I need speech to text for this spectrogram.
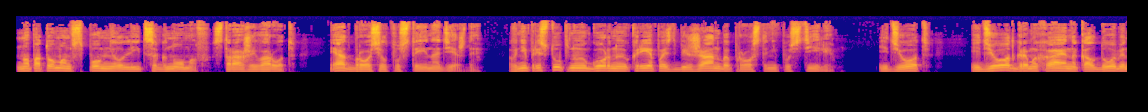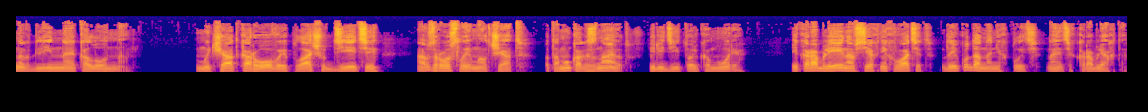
но потом он вспомнил лица гномов, стражей ворот, и отбросил пустые надежды. В неприступную горную крепость Бежан бы просто не пустили. Идет, идет, громыхая на колдобинах длинная колонна. Мычат коровы, плачут дети, а взрослые молчат потому как знают, впереди только море. И кораблей на всех не хватит, да и куда на них плыть, на этих кораблях-то?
